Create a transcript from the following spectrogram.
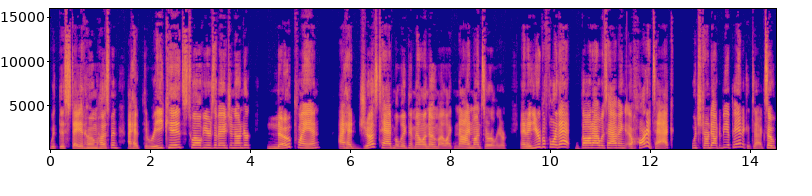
with this stay at home husband. I had three kids, 12 years of age and under, no plan. I had just had malignant melanoma like nine months earlier. And a mm. year before that, thought I was having a heart attack, which turned out to be a panic attack. So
